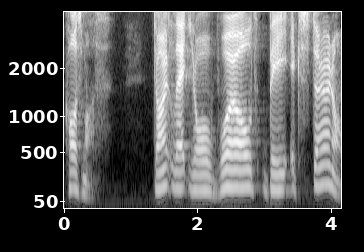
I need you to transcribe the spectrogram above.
Cosmos. Don't let your world be external.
